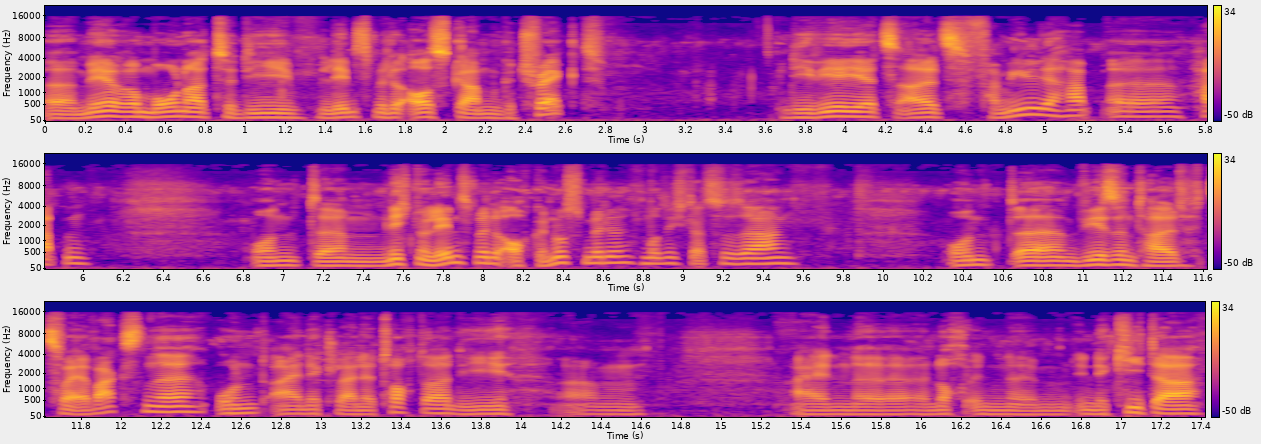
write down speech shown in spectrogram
äh, mehrere Monate die Lebensmittelausgaben getrackt, die wir jetzt als Familie hab, äh, hatten. Und ähm, nicht nur Lebensmittel, auch Genussmittel, muss ich dazu sagen. Und äh, wir sind halt zwei Erwachsene und eine kleine Tochter, die ähm, eine, noch in, ähm, in eine Kita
